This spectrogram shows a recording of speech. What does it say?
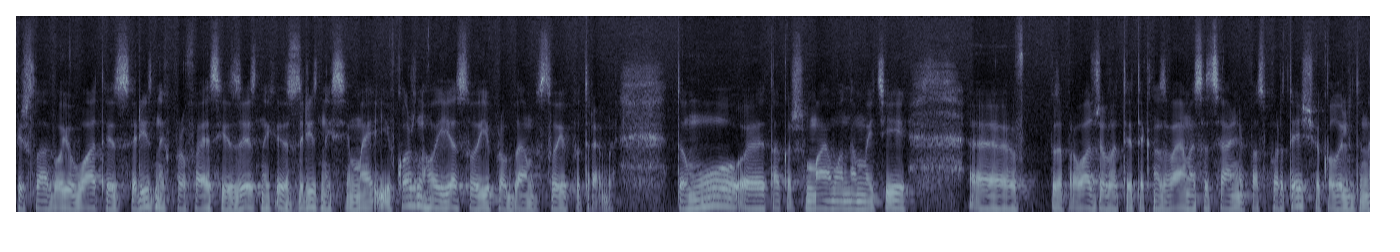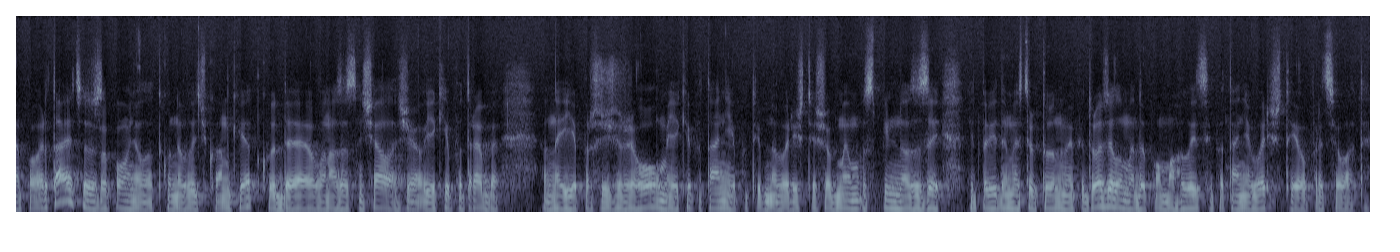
пішла воювати з різних професій, з різних, з різних сімей, і в кожного є свої проблеми, свої потреби. Тому е, також маємо на меті е, запроваджувати так називаємо соціальні паспорти, що коли людина повертається, заповнювала таку невеличку анкетку, де вона зазначала, що які потреби в неї є першочерговими, які питання їй потрібно вирішити, щоб ми спільно з відповідними структурними підрозділами допомогли ці питання вирішити і опрацювати.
